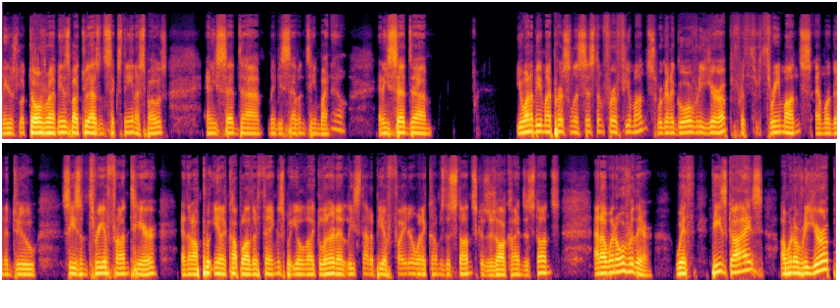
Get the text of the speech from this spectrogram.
and he just looked over at me. This is about 2016, I suppose, and he said, uh, maybe 17 by now, and he said. Um, you want to be my personal assistant for a few months? We're going to go over to Europe for th- three months, and we're going to do season three of Frontier, and then I'll put you in a couple other things, but you'll like learn at least how to be a fighter when it comes to stunts because there's all kinds of stunts. And I went over there with these guys. I went over to Europe,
